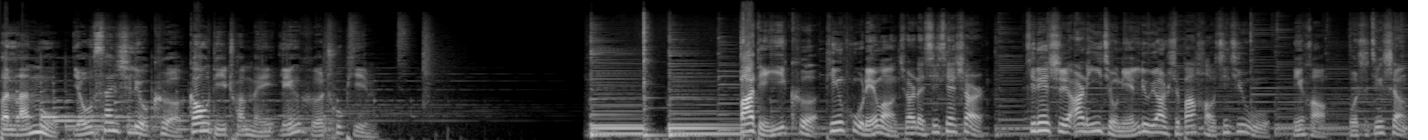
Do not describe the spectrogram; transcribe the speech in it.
本栏目由三十六氪高低传媒联合出品。八点一刻，听互联网圈的新鲜事儿。今天是二零一九年六月二十八号，星期五。您好，我是金盛。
